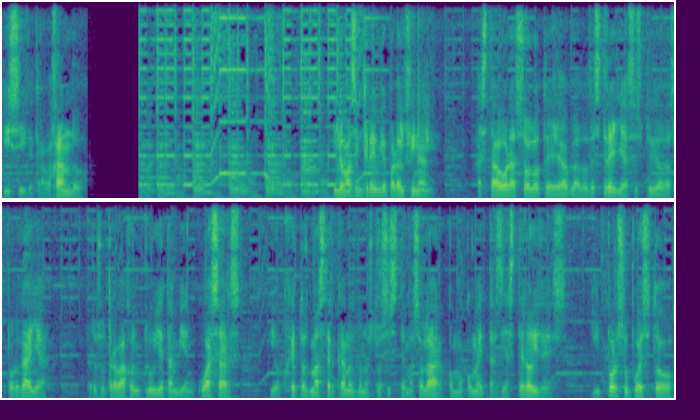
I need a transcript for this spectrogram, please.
y sigue trabajando. Y lo más increíble para el final, hasta ahora solo te he hablado de estrellas estudiadas por Gaia, pero su trabajo incluye también quasars y objetos más cercanos de nuestro sistema solar, como cometas y asteroides, y por supuesto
